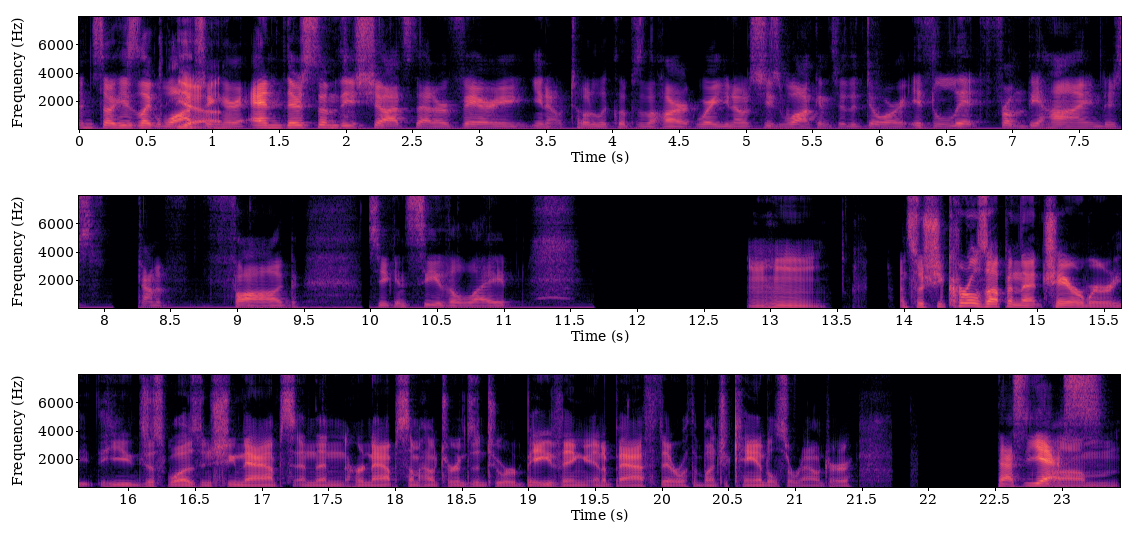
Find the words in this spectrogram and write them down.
and so he's like watching Yeah. her and there's some of these shots that are very you know total eclipse of the heart where you know she's walking through the door it's lit from behind there's kind of fog so you can see the light Mm-hmm. And so she curls up in that chair where he, he just was, and she naps, and then her nap somehow turns into her bathing in a bath there with a bunch of candles around her. that's yes Um,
